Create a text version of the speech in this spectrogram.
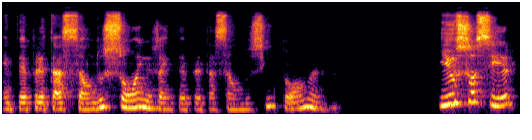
a interpretação dos sonhos, a interpretação dos sintomas. Né? E o Saussure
